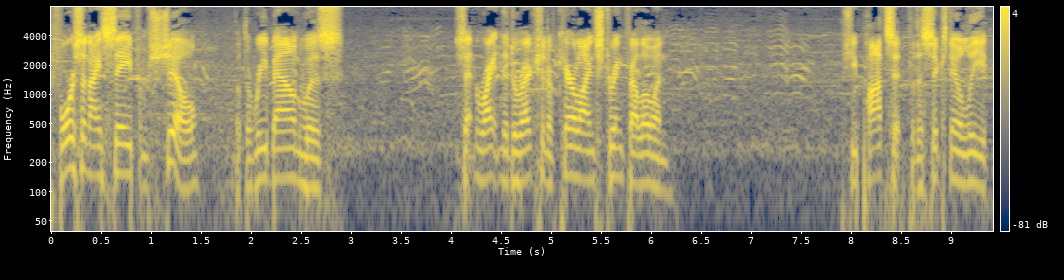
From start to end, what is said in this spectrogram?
force a nice save from Schill, but the rebound was sent right in the direction of Caroline Stringfellow, and she pots it for the 6 0 lead.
